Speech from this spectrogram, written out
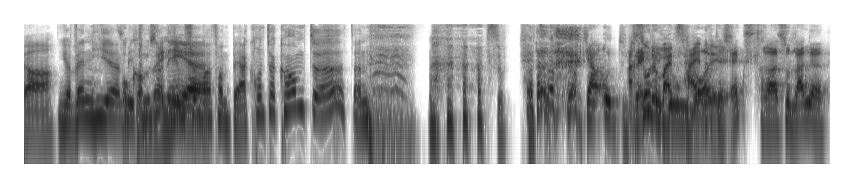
Ja. Ja, wenn hier Methusalem schon mal vom Berg runterkommt, äh, dann. so. ja, und Ach wenn so, du meinst Leute extra so lange,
